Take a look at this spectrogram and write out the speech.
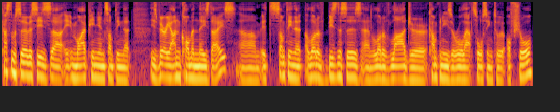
Customer service is, uh, in my opinion, something that is very uncommon these days. Um, it's something that a lot of businesses and a lot of larger companies are all outsourcing to offshore.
